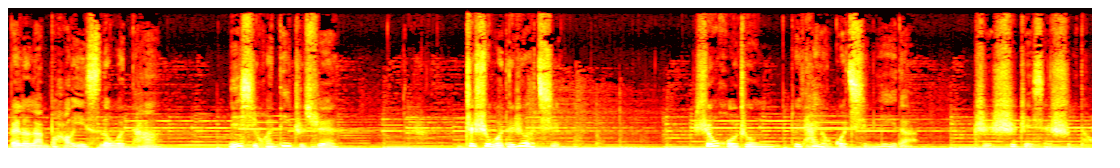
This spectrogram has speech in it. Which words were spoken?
贝勒兰不好意思地问他：“你喜欢地质学？”这是我的热情。生活中对他有过情谊的，只是这些石头。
